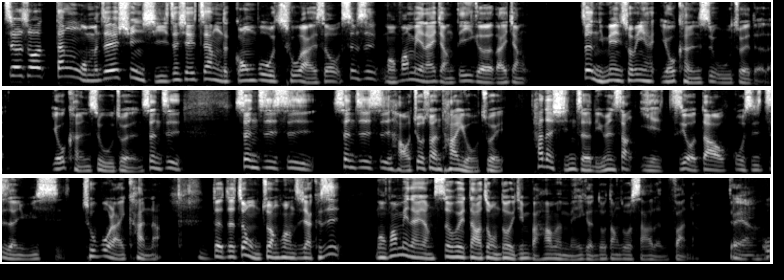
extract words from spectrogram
就是说，当我们这些讯息、这些这样的公布出来的时候，是不是某方面来讲，第一个来讲，这里面说明有可能是无罪的人，有可能是无罪的人，甚至甚至是甚至是好，就算他有罪。他的行责理论上也只有到过失致人于死，初步来看呐、啊、的的这种状况之下，可是某方面来讲，社会大众都已经把他们每一个人都当做杀人犯了。对啊，我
